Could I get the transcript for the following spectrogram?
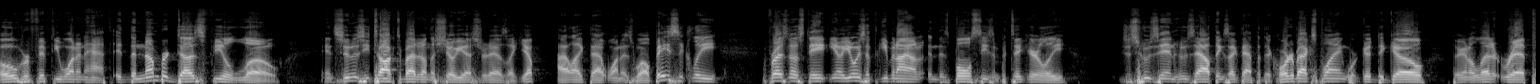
over 51 and a half. It, the number does feel low. And as soon as he talked about it on the show yesterday, I was like, yep, I like that one as well. Basically, Fresno State, you know, you always have to keep an eye on in this bowl season, particularly just who's in, who's out, things like that. But their quarterback's playing. We're good to go. They're going to let it rip.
